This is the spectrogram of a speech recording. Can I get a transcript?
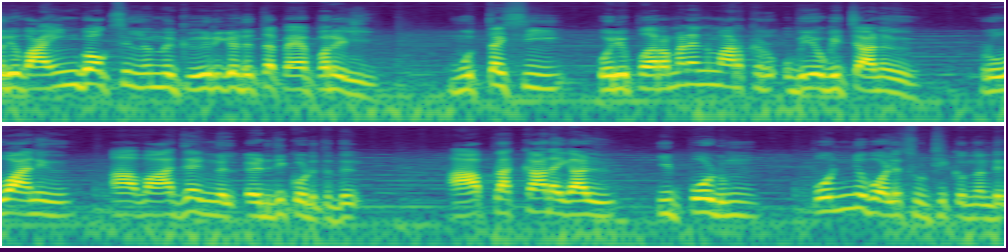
ഒരു വൈൻ ബോക്സിൽ നിന്ന് കീറിയെടുത്ത പേപ്പറിൽ മുത്തശ്ശി ഒരു പെർമനന്റ് മാർക്കർ ഉപയോഗിച്ചാണ് റുവാന് ആ വാചകങ്ങൾ എഴുതി കൊടുത്തത് ആ പ്ലക്കാർഡ് ഇപ്പോഴും പൊന്നുപോലെ സൂക്ഷിക്കുന്നുണ്ട്.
